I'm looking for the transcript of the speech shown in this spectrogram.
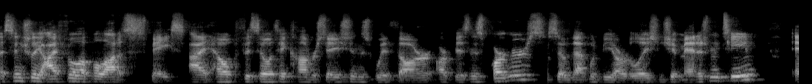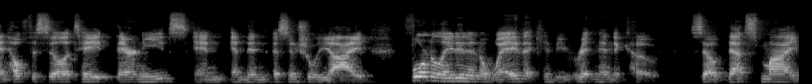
essentially, I fill up a lot of space. I help facilitate conversations with our, our business partners. So that would be our relationship management team and help facilitate their needs. And, and then essentially, I formulate it in a way that can be written into code. So that's my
